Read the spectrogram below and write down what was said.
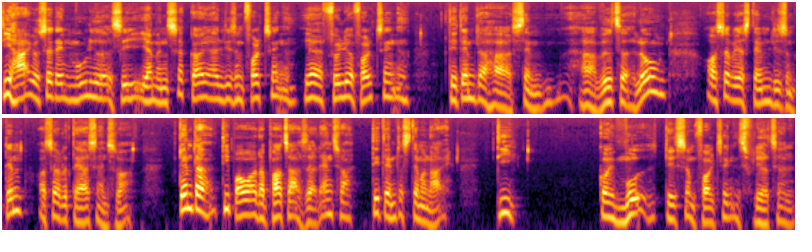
De har jo så den mulighed at sige, jamen så gør jeg ligesom Folketinget. Jeg følger Folketinget. Det er dem, der har, stemt, har vedtaget loven, og så vil jeg stemme ligesom dem, og så er det deres ansvar. Dem, der, de borgere, der påtager sig et ansvar, det er dem, der stemmer nej. De går imod det, som Folketingets flertal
